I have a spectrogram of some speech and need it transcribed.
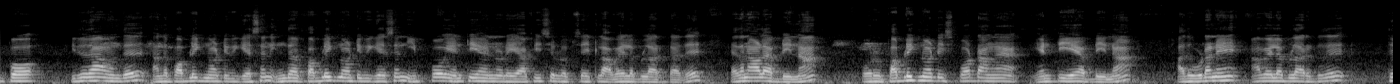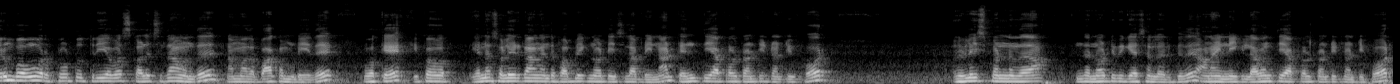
இப்போது இதுதான் வந்து அந்த பப்ளிக் நோட்டிஃபிகேஷன் இந்த பப்ளிக் நோட்டிஃபிகேஷன் இப்போது என்டிஎனுடைய அஃபீஷியல் வெப்சைட்டில் அவைலபிளாக இருக்காது. எதனால் அப்படின்னா ஒரு பப்ளிக் நோட்டீஸ் போட்டாங்க என்டிஏ அப்படின்னா அது உடனே அவைலபிளாக இருக்குது. திரும்பவும் ஒரு டூ டு த்ரீ ஹவர்ஸ் கழித்து தான் வந்து நம்ம அதை பார்க்க முடியுது. ஓகே இப்போ என்ன சொல்லியிருக்காங்க இந்த பப்ளிக் நோட்டீஸில் அப்படின்னா tenth April twenty twenty four release பண்ணதான் இந்த நோட்டிஃபிகேஷனில் இருக்குது. ஆனால் இன்றைக்கி eleventh April twenty twenty four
